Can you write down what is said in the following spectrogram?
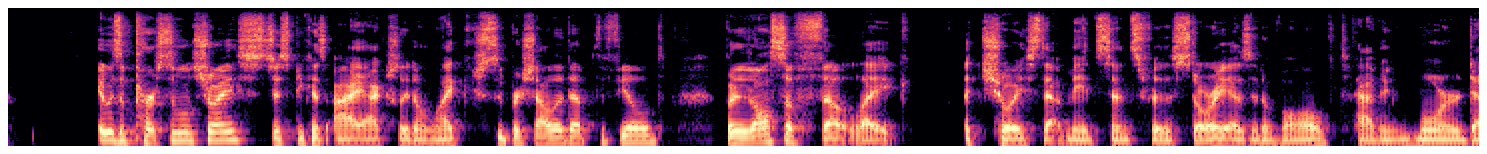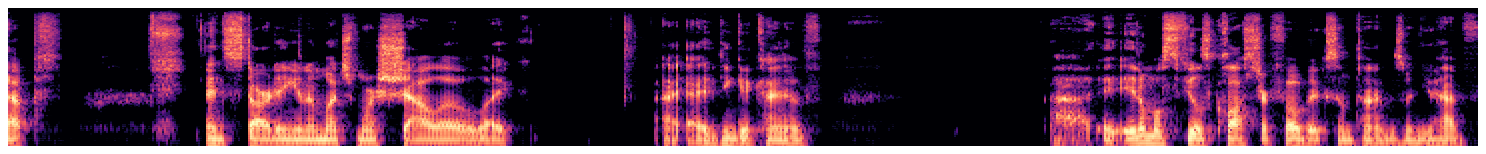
it was a personal choice just because I actually don't like super shallow depth of field, but it also felt like a choice that made sense for the story as it evolved, having more depth and starting in a much more shallow, like I, I think it kind of uh, it, it, almost feels claustrophobic sometimes when you have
